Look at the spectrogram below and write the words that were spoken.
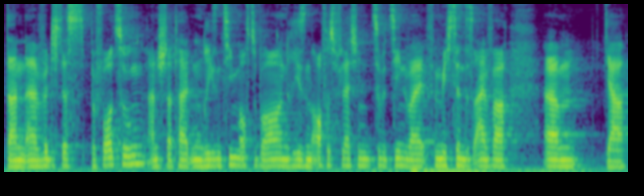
dann äh, würde ich das bevorzugen, anstatt halt ein riesen Team aufzubauen, riesen Office-Flächen zu beziehen, weil für mich sind es einfach, ähm, ja,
